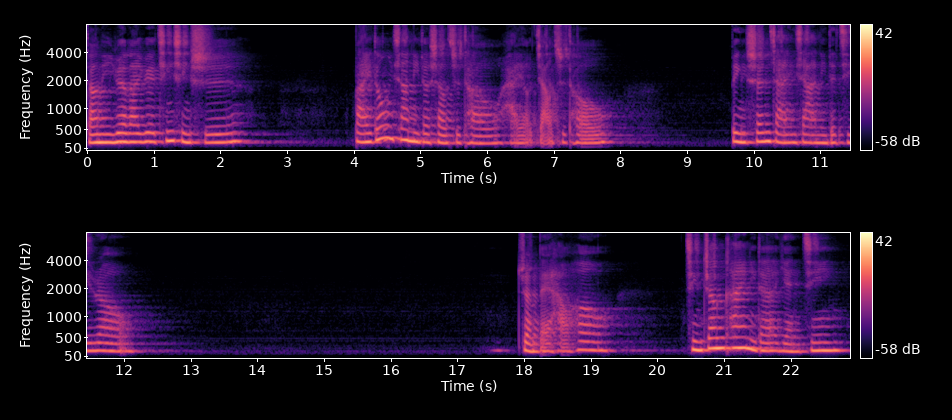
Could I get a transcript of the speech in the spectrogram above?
当你越来越清醒时，摆动一下你的手指头，还有脚趾头。并伸展一下你的肌肉。准备好后，请张开你的眼睛，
